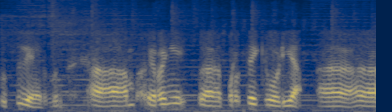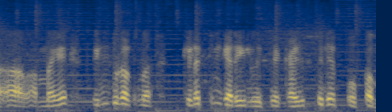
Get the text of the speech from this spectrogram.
കുത്തുകയായിരുന്നു. ഇറങ്ങി പുറത്തേക്ക് ഓടിയ അമ്മയെ പിന്തുടർന്ന് കിണറ്റിൻകരയിൽ വെച്ച് കഴുത്തിന് ഒപ്പം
